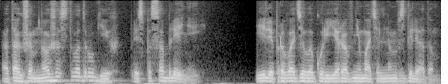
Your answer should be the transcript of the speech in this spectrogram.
а также множество других приспособлений. Или проводила курьера внимательным взглядом.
